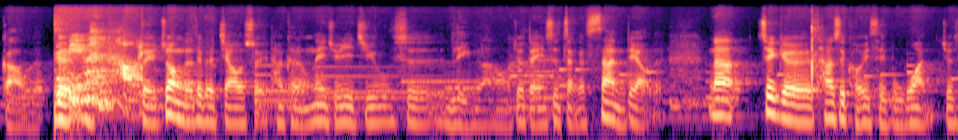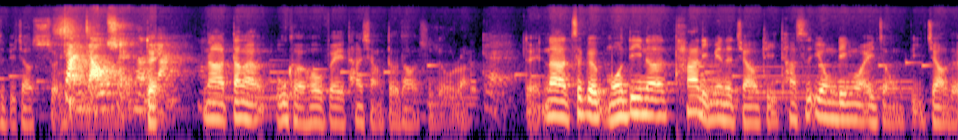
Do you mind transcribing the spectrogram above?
高的。比喻很好。水状的这个胶水，它可能内聚力几乎是零，然后就等于是整个散掉的。那这个它是 cohesive one，就是比较水，像胶水那样。那当然无可厚非，他想得到的是柔软。对对，那这个摩的呢，它里面的胶体，它是用另外一种比较的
